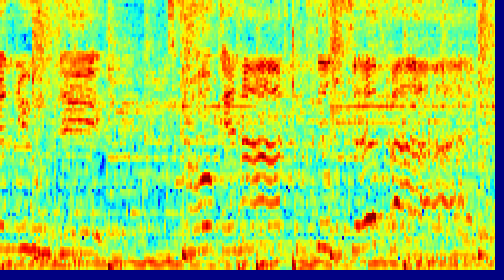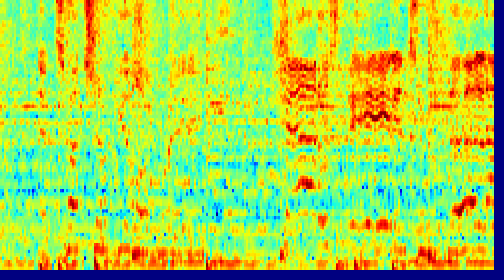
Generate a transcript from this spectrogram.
A new day. This broken heart can still survive the touch of your grace. Shadows fade into the light.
